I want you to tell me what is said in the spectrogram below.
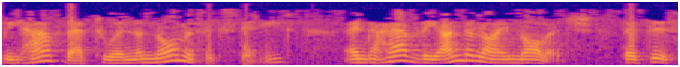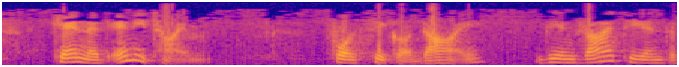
we have that to an enormous extent and have the underlying knowledge that this can at any time fall sick or die, the anxiety and the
